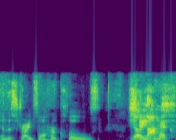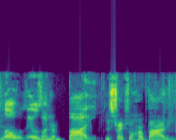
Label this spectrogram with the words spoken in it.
And the stripes on her clothes No, not her clothes. It was on her body. the stripes on her body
